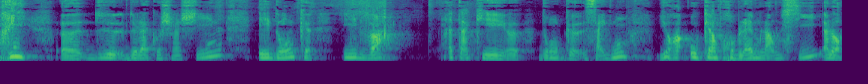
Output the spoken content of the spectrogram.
riz euh, de, de la Cochinchine, et donc il va attaquer euh, donc euh, Saigon, il y aura aucun problème là aussi. Alors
